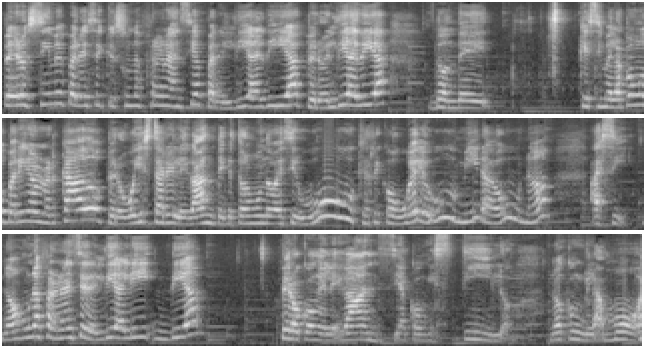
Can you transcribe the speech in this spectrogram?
pero sí me parece que es una fragancia para el día a día, pero el día a día donde que si me la pongo para ir al mercado, pero voy a estar elegante, que todo el mundo va a decir, uh, qué rico huele, uh, mira, uh, ¿no? Así, ¿no? Una fragancia del día a día pero con elegancia, con estilo, no con glamour,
